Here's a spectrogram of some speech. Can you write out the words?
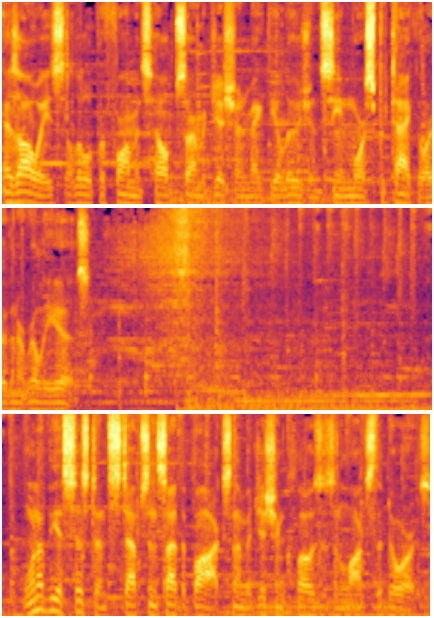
As always, a little performance helps our magician make the illusion seem more spectacular than it really is. One of the assistants steps inside the box and the magician closes and locks the doors.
